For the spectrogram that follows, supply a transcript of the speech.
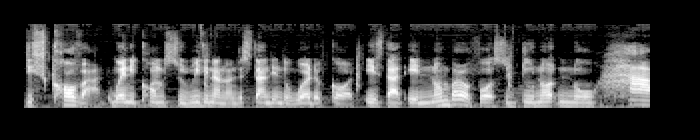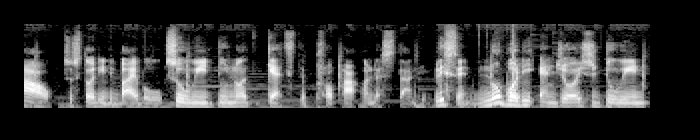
discovered when it comes to reading and understanding the Word of God is that a number of us do not know how to study the Bible, so we do not get the proper understanding. Listen, nobody enjoys doing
